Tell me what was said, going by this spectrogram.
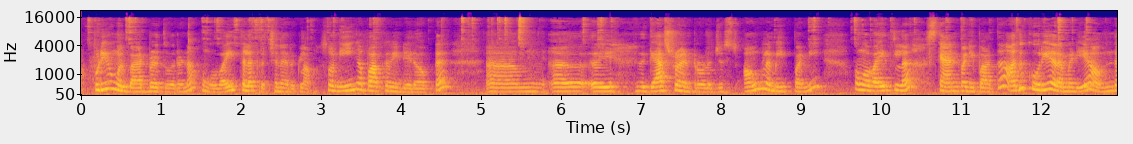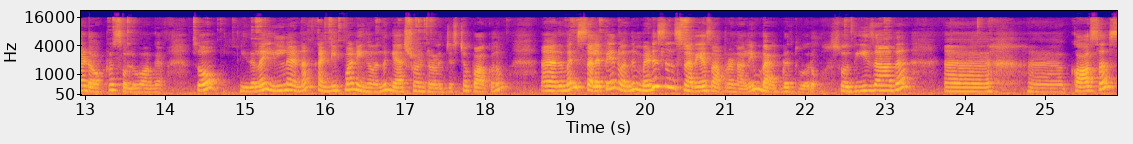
அப்படியும் உங்களுக்கு பேட் பர்த் வரும்னா உங்கள் வயிற்றில் பிரச்சனை இருக்கலாம். ஸோ நீங்கள் பார்க்க வேண்டிய டாக்டர் இது கேஸ்ட்ரோஎன்ட்ரோலஜிஸ்ட் அவங்கள மீட் பண்ணி உங்கள் வயிற்றில் ஸ்கேன் பண்ணி பார்த்து அதுக்குரிய ரெமெடியை அந்த டாக்டர் சொல்லுவாங்க. ஸோ இதெல்லாம் இல்லைன்னா கண்டிப்பாக நீங்கள் வந்து கேஸ்ட்ரோஎன்ட்ரோலஜிஸ்ட்டை பார்க்கணும். அது மாதிரி சில பேர் வந்து மெடிசன்ஸ் நிறைய சாப்பிட்றனாலையும் பேக் டெத் வரும். So these are the causes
